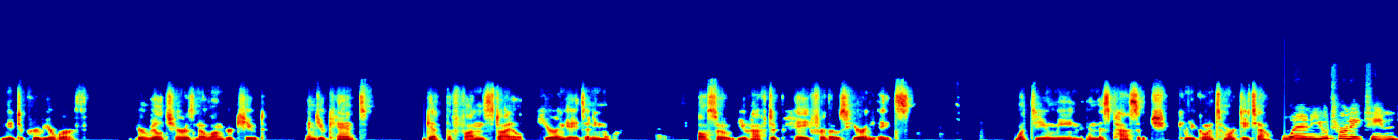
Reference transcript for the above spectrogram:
You need to prove your worth. Your wheelchair is no longer cute, and you can't get the fun style hearing aids anymore. Also, you have to pay for those hearing aids. What do you mean in this passage? Can you go into more detail? When you turn 18,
